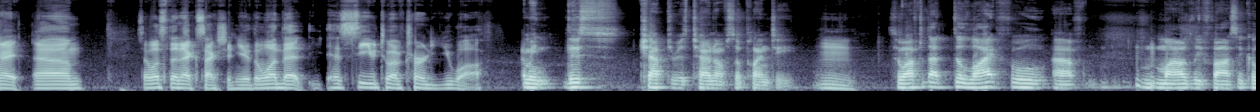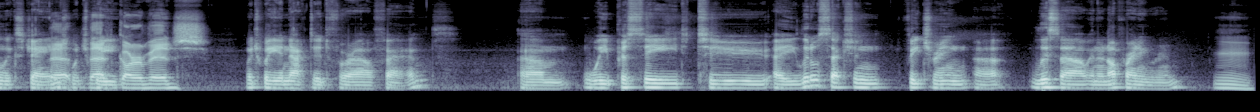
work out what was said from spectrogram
right. Um, so what's the next section here? The one that has seemed to have turned you off. I mean, this chapter is turn-offs aplenty. So after that delightful, uh, mildly farcical exchange, That, which that we garbage. which we enacted for our fans, um, we proceed to a little section featuring uh, Lissau in an operating room. Mm.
